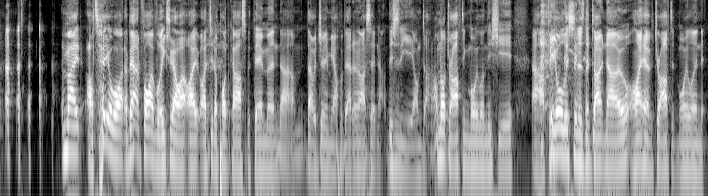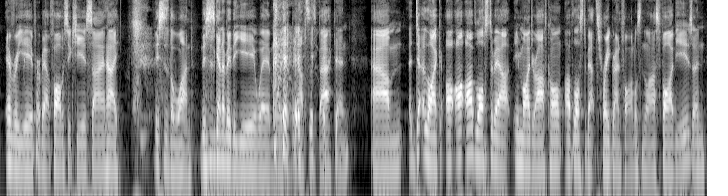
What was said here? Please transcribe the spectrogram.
mate, I'll tell you what, about five weeks ago, I, I, I did a podcast with them and um, they were geeing me up about it. And I said, no, this is the year I'm done. I'm not drafting Moylan this year. Uh, for your listeners that don't know, I have drafted Moylan every year for about five or six years saying, hey, this is the one. This is going to be the year where Moylan bounces back. And um, d- like I, I, I've lost about in my draft comp, I've lost about three grand finals in the last five years, and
